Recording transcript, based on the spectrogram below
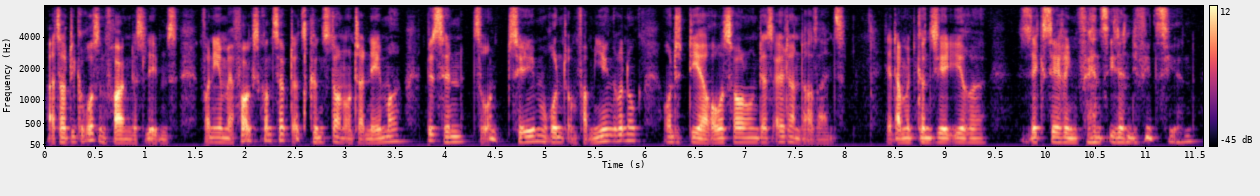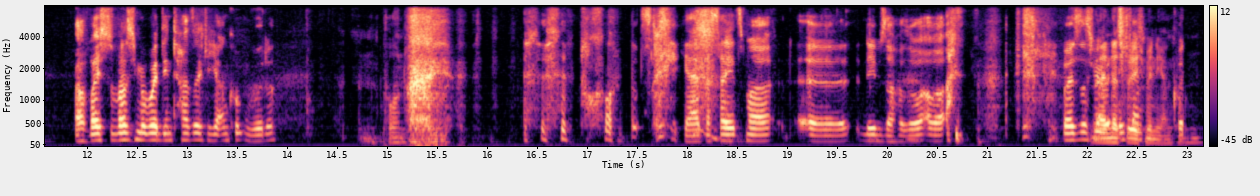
als auch die großen Fragen des Lebens. Von ihrem Erfolgskonzept als Künstler und Unternehmer bis hin zu Themen rund um Familiengründung und die Herausforderungen des Elterndaseins. Ja, damit können sie ja ihre sechsjährigen Fans identifizieren. Aber weißt du, was ich mir bei denen tatsächlich angucken würde? Ein Porno. Pornos. ja, das war jetzt mal äh, Nebensache so, aber weißt du, was Nein, das will ich mir nicht angucken.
